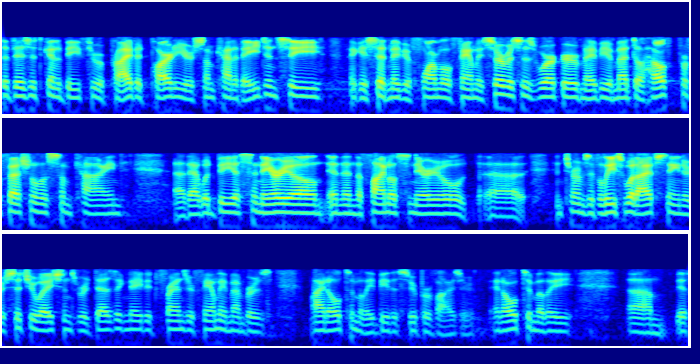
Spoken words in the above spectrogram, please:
the visit going to be through a private party or some kind of agency? Like I said, maybe a formal family services worker, maybe a mental health professional of some kind. Uh, that would be a scenario, and then the final scenario, uh, in terms of at least what I've seen, are situations where designated friends or family members might ultimately be the supervisor. And ultimately, um, if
